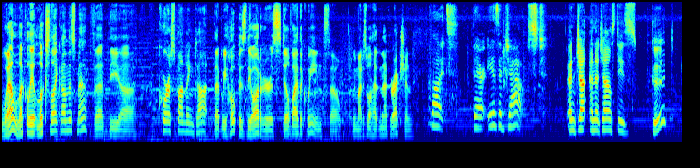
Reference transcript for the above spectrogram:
Well, luckily it looks like on this map that the uh, corresponding dot that we hope is the auditor is still by the queen, so we might as well head in that direction. But there is a joust. And, ja- and a joust is good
